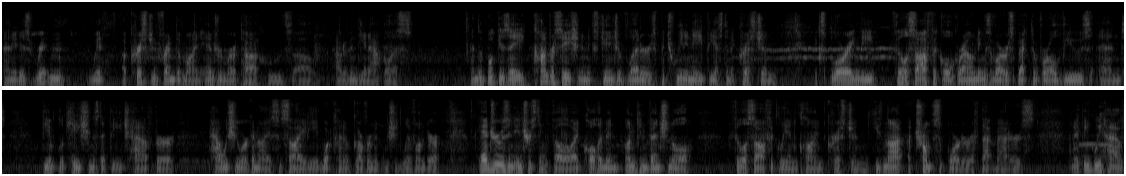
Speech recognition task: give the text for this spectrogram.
and it is written with a Christian friend of mine, Andrew Murtaugh, who's uh, out of Indianapolis. And the book is a conversation and exchange of letters between an atheist and a Christian, exploring the philosophical groundings of our respective worldviews and the implications that they each have for how we should organize society and what kind of government we should live under. Andrew is an interesting fellow. I'd call him an unconventional, philosophically inclined Christian. He's not a Trump supporter, if that matters and I think we have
